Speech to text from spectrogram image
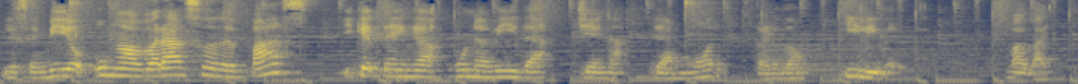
Les envío un abrazo de paz y que tenga una vida llena de amor, perdón y libertad. Bye bye.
